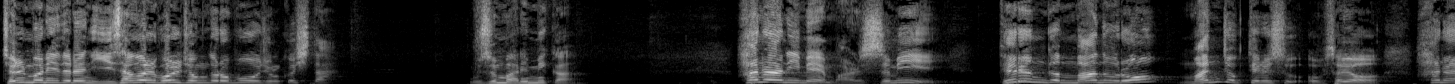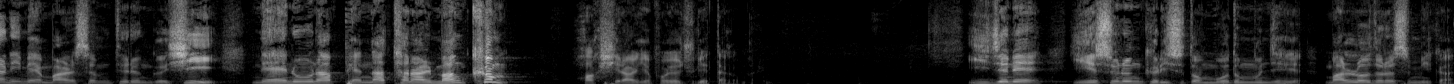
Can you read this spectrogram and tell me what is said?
젊은이들은 이상을 볼 정도로 부어줄 것이다. 무슨 말입니까? 하나님의 말씀이 들은 것만으로 만족될 수 없어요. 하나님의 말씀 들은 것이 내 눈앞에 나타날 만큼 확실하게 보여주겠다고 말이에요. 이전에 예수는 그리스도 모든 문제 해 말로 들었습니까?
